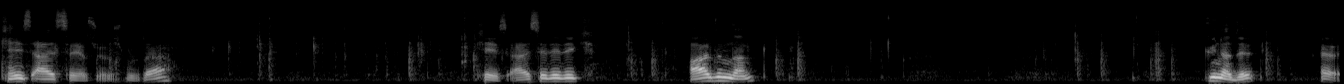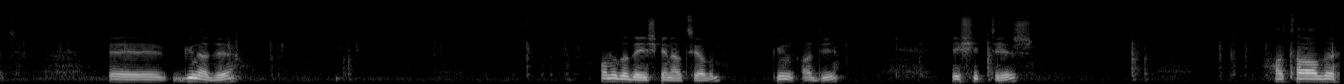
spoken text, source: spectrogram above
case else yazıyoruz burada. Case else dedik. Ardından gün adı evet Ee, gün adı onu da değişkene atayalım. Gün adı eşittir hatalı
